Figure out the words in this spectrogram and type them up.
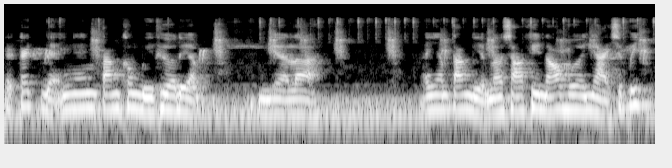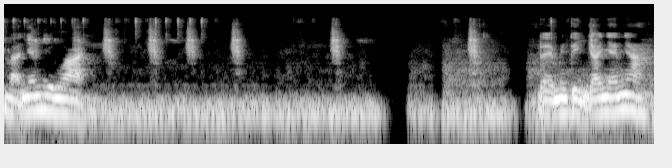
Cái cách để anh em tăng không bị thừa điểm, nghĩa là anh em tăng điểm là sau khi nó vừa nhảy speed là anh em dừng lại. Để mình tính cho anh em nha.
